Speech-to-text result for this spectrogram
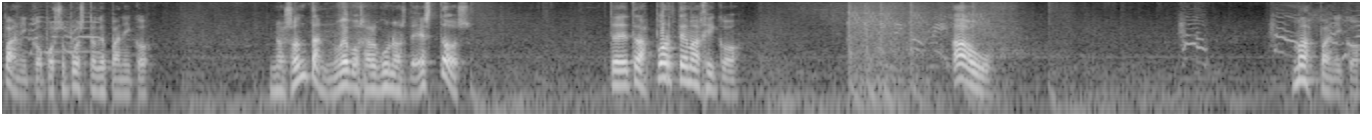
Pánico, por supuesto que pánico. No son tan nuevos algunos de estos. Teletransporte mágico. ¡Au! Más pánico.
